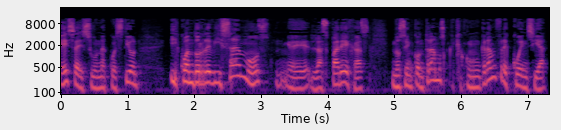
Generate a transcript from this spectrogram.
Esa es una cuestión. Y cuando revisamos eh, las parejas, nos encontramos que con gran frecuencia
